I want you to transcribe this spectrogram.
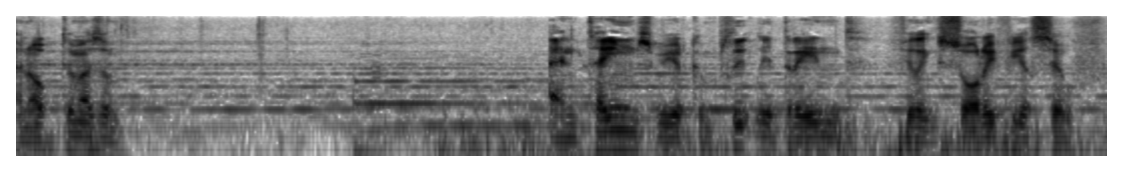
and optimism, and times where you're completely drained, feeling sorry for yourself.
